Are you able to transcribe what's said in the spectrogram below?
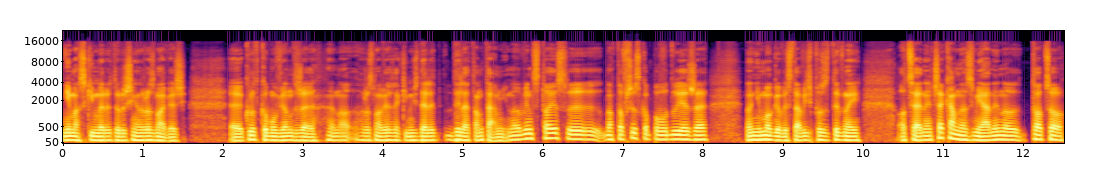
nie ma z kim merytorycznie rozmawiać. E, Krótko mówiąc, że no, rozmawia z jakimiś dyle- dyletantami. No więc to jest, no to wszystko powoduje, że no, nie mogę wystawić pozytywnej oceny. Czekam na zmiany. No, to, co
